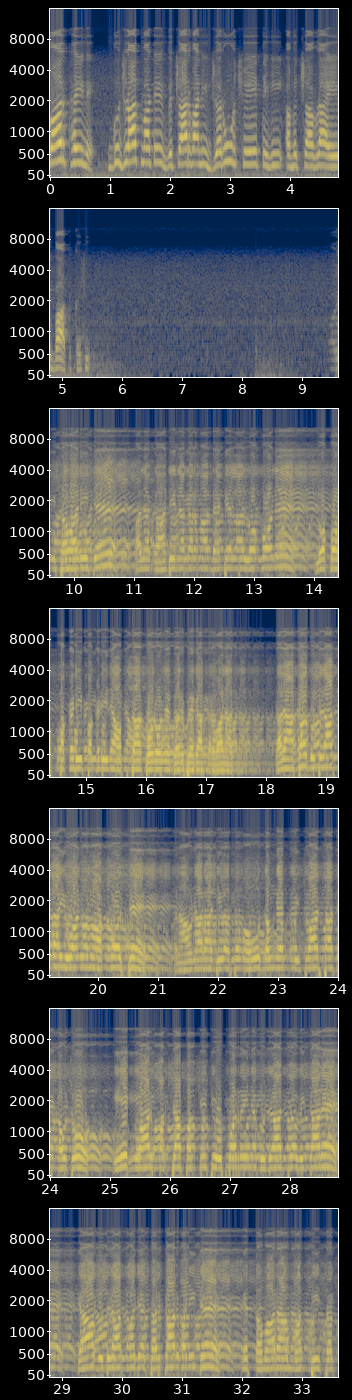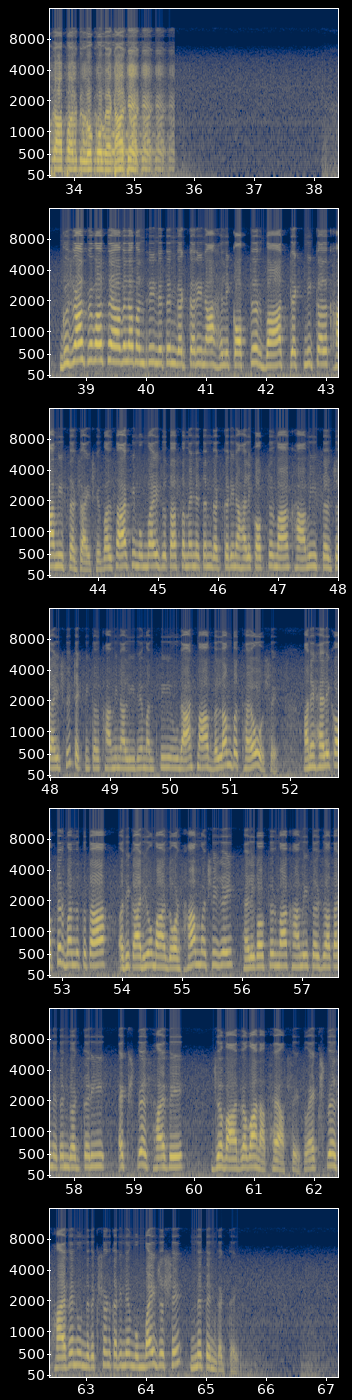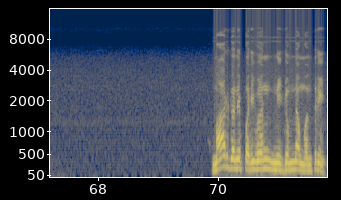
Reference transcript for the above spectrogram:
પર થઈને ગુજરાત માટે વિચારવાની જરૂર છે તેવી અમિત ચાવડાએ વાત કહી. થવાની છે અને ગાંધીનગરમાં બેઠેલા લોકોને લોકો પકડી પકડીને હપ્તાખોરોને ઘર ભેગા કરવાના ત્યારે આખા ગુજરાતના યુવાનોનો આક્રોશ છે. અને આવનારા દિવસોમાં હું તમને વિશ્વાસ સાથે કહું છું કે એક વાર પક્ષા પક્ષીથી ઉપર રહીને ગુજરાતીઓ વિચારે કે આ ગુજરાતમાં જે સરકાર બની છે, એ તમારા મતથી સત્તા પર લોકો બેઠા છે. ગુજરાત પ્રવાસે આવેલા મંત્રી નીતિન ગડકરીના હેલિકોપ્ટરમાં ટેકનિકલ ખામી સર્જાઈ છે. વલસાડથી મુંબઈ જતા સમયે નીતિન ગડકરીના હેલિકોપ્ટરમાં ખામી સર્જાઈ છે. ટેકનિકલ ખામીના લીધે મંત્રી ઉડાનમાં વિલંબ થયો છે અને હેલિકોપ્ટર બંધ થતા અધિકારીઓમાં દોડધામ મચી ગઈ. હેલિકોપ્ટરમાં ખામી સર્જાતા નીતિન ગડકરી એક્સપ્રેસ હાઈવે જવા રવાના થયા છે. તો એક્સપ્રેસ હાઈવેનું નિરીક્ષણ કરીને મુંબઈ જશે નીતિન ગડકરી. માર્ગ અને પરિવહન નિગમના મંત્રી,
